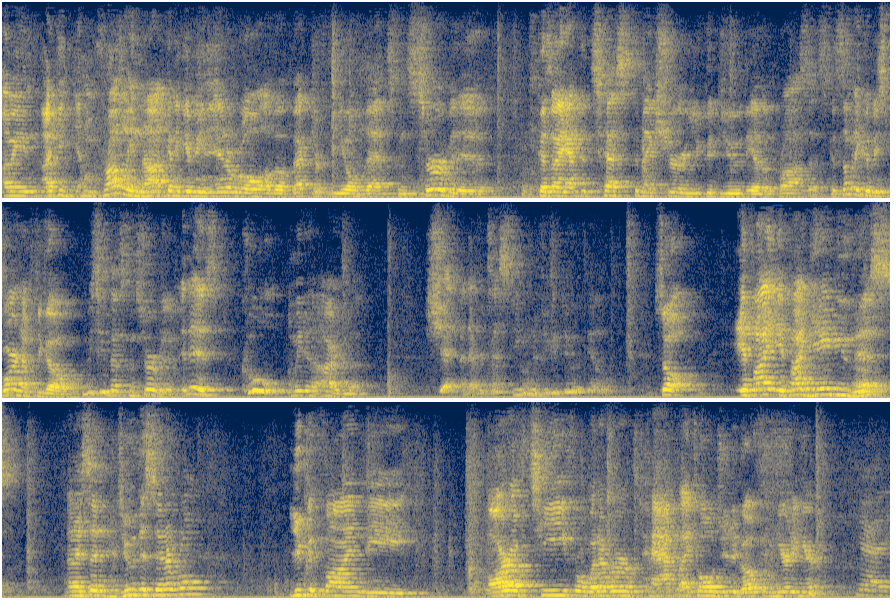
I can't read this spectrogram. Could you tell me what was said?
I mean, I could, I'm probably not gonna give you an integral of a vector field that's conservative, because I have to test to make sure you could do the other process, because somebody could be smart enough to go, let me see if that's conservative, it is, cool, let me, do- alright, I'm. Shit, I never tested you, if you could do it the other way. So, if I, if I gave you this, and I said, do this integral, you could find the R of t for whatever path I told you to go from here to here, Yeah,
